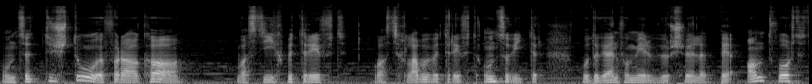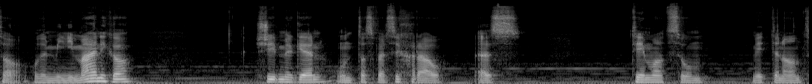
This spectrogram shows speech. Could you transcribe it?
Und solltest du eine Frage haben, was dich betrifft, was dich Leben betrifft und so weiter, wo du gerne von mir würdest beantwortet haben oder meine Meinung haben, schreib mir gerne und das wäre sicher auch ein Thema zum Miteinander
